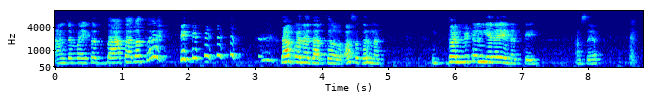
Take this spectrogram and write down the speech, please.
आमच्या बाईचा दात आला तर. दाखव ना दात असं कर ना. दोन मिटून गेलं ये नक्की असं.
